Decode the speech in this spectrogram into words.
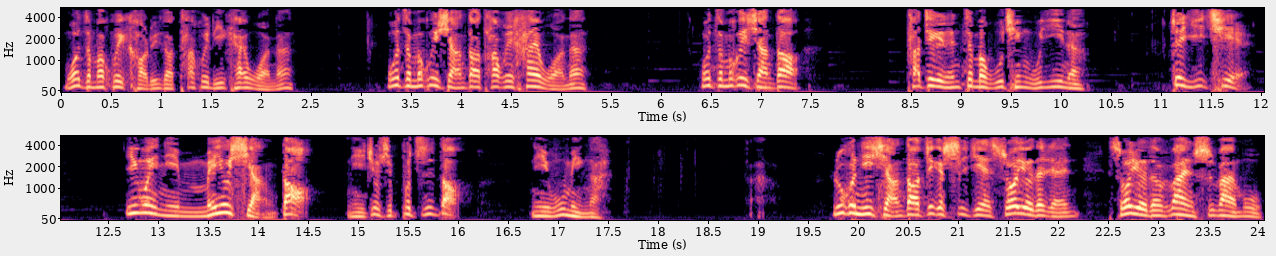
我怎么会考虑到他会离开我呢？我怎么会想到他会害我呢？我怎么会想到？他这个人这么无情无义呢？这一切，因为你没有想到，你就是不知道，你无名啊啊！如果你想到这个世界所有的人，所有的万事万物，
